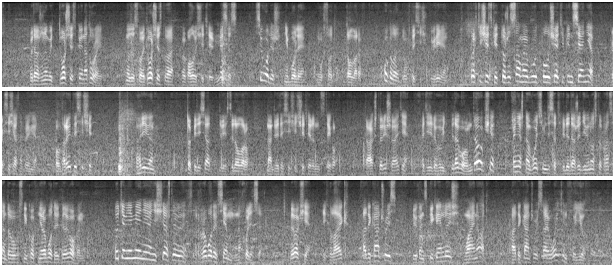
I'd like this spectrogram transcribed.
Вы должны быть творческой натурой. Но за свое творчество вы получите в месяц всего лишь не более 200 долларов. Около 2000 гривен. Практически то же самое будет получать и пенсионер, как сейчас, например. Полторы тысячи гривен, 150-200 долларов на 2014 год. Так что решайте, хотите ли вы быть педагогом. Да вообще, конечно, 80 или даже 90% выпускников не работают педагогами. Но тем не менее, они счастливы, работы всем находятся. Да вообще, if you like other countries, you can speak English, why not? Other countries are waiting for you.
